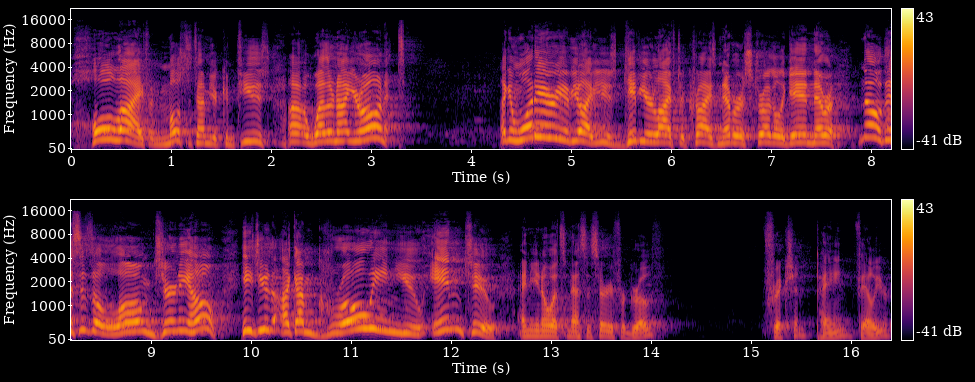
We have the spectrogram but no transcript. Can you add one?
whole life, and most of the time you're confused uh, whether or not you're on it. Like, in what area of your life you just give your life to Christ, never a struggle again, never. No, this is a long journey home. He's you, like, I'm growing you into, and you know what's necessary for growth? Friction, pain, failure.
